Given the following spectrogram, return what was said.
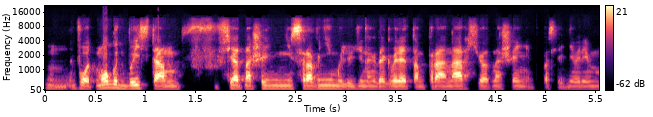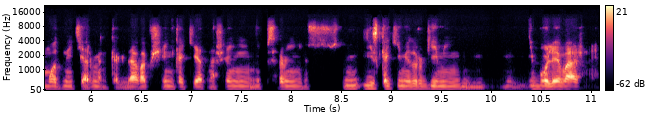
Вот, могут быть там все отношения несравнимы. Люди иногда говорят там про анархию отношений. В последнее время модный термин, когда вообще никакие отношения не по сравнению с, ни с какими другими не более важные.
